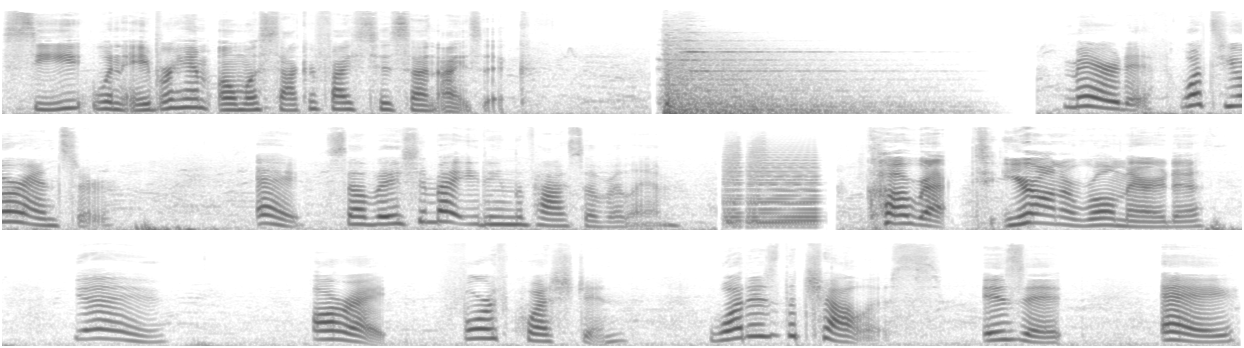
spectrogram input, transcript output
C, when Abraham almost sacrificed his son Isaac? Meredith, what's your answer? A. Salvation by eating the Passover lamb. Correct. You're on a roll, Meredith. Yay! All right, fourth question. What is the chalice? Is it A,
